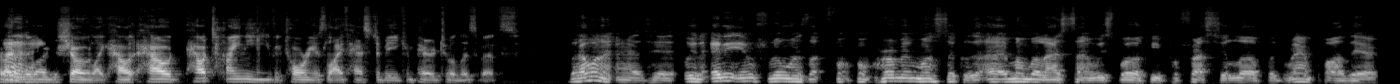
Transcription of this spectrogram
I really wanted to show like how how how tiny Victoria's life has to be compared to Elizabeth's. But I want to add here, you know, any influence from, from Herman Munster, because I remember last time we spoke, you professed your love for Grandpa there.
